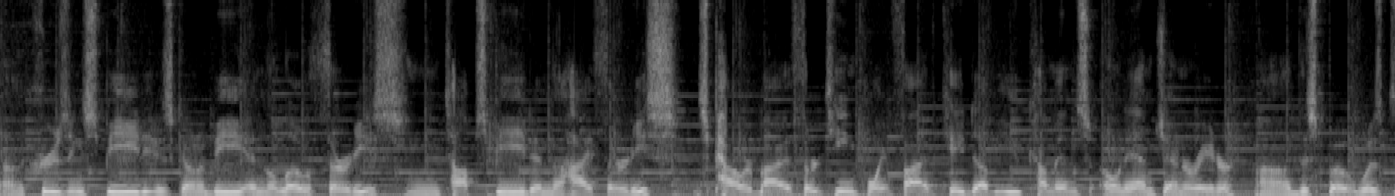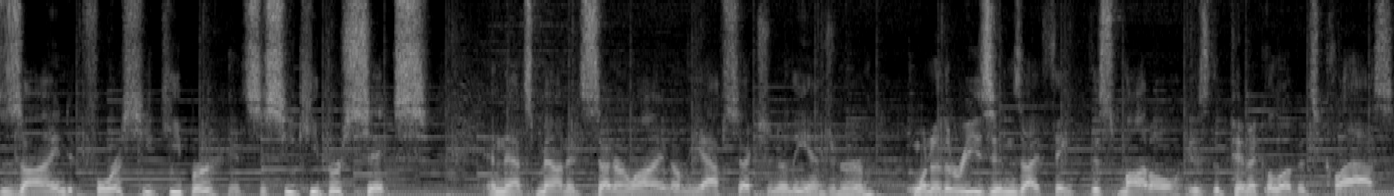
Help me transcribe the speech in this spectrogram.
Uh, the cruising speed is going to be in the low 30s and top speed in the high 30s. It's powered by a 13.5 kW Cummins Onan generator. Uh, this boat was designed for a Seakeeper. It's a Seakeeper 6 and that's mounted centerline on the aft section of the engine room. One of the reasons I think this model is the pinnacle of its class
